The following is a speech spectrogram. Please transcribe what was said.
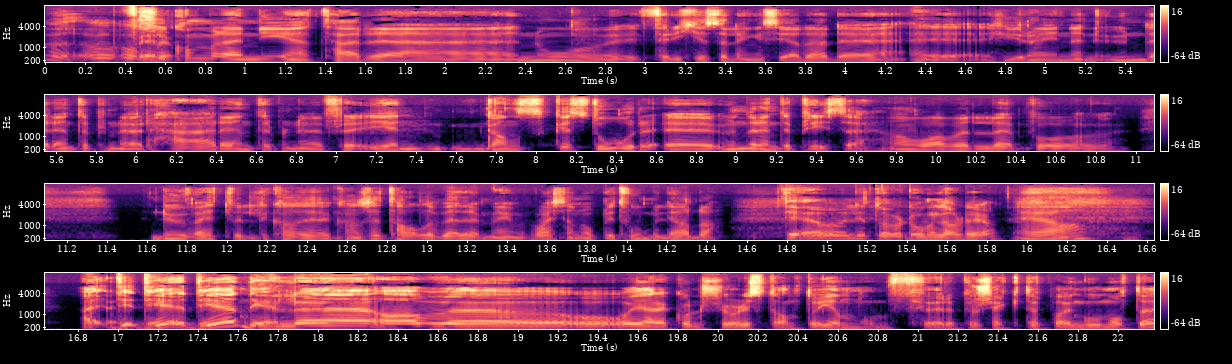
Og så kommer det en nyhet her eh, nå for ikke så lenge siden der det eh, hyra inn en underentreprenør, hærentreprenør, i en ganske stor eh, underentreprise. Han var vel på du vet vel kanskje tallet bedre men var ikke han oppe i to milliarder? Det er jo litt over to milliarder, ja. ja. Nei, det, det, det, er en del av å, å gjøre oss sjøl i stand til å gjennomføre prosjektet på en god måte.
